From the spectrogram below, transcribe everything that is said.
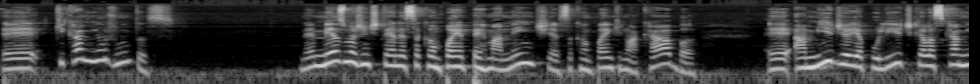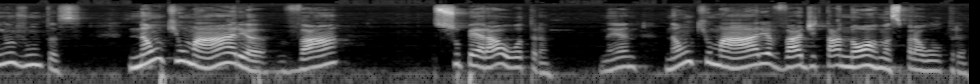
é, que caminham juntas. Né? Mesmo a gente tendo essa campanha permanente, essa campanha que não acaba, é, a mídia e a política elas caminham juntas. Não que uma área vá superar a outra, né? não que uma área vá ditar normas para outra.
